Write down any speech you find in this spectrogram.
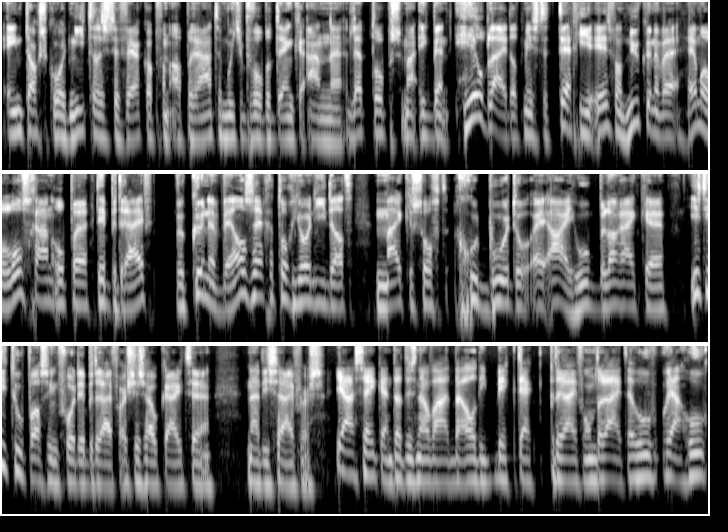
Eén tak scoort niet, dat is de verkoop van apparaten. Moet je bijvoorbeeld denken aan uh, laptops. Maar ik ben heel blij dat Mr. Tech hier is. Want nu kunnen we helemaal losgaan op uh, dit bedrijf. We kunnen wel zeggen, toch, Jordi, dat Microsoft goed boert door AI. Hoe belangrijk uh, is die toepassing voor dit bedrijf als je zo kijkt uh, naar die cijfers? Ja, zeker. En dat is nou waar het bij al die big tech bedrijven om draait. Hè. Hoe, ja, hoe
